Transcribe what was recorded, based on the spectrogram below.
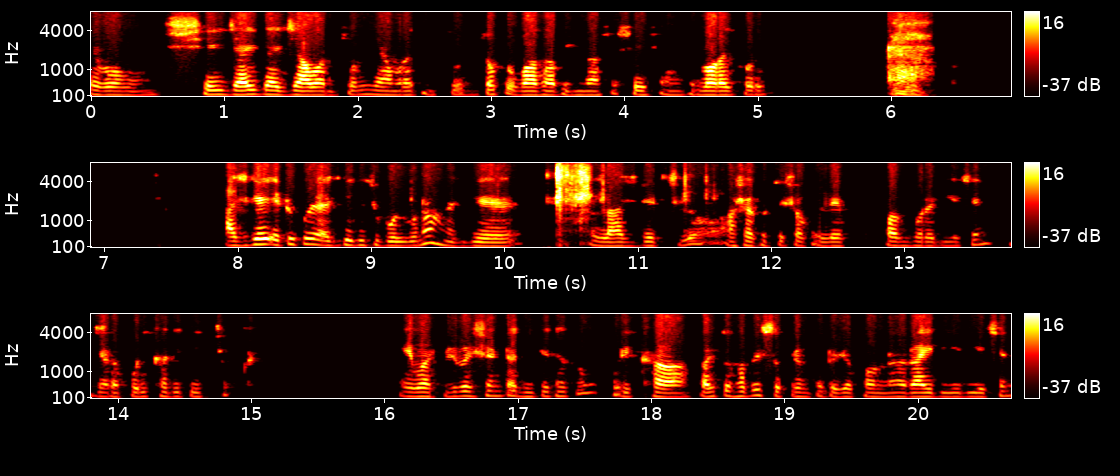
এবং সেই জায়গায় যাওয়ার জন্য আমরা কিন্তু যত বাধা বিঘ্ন আসে সেই সঙ্গে লড়াই করব। আজকে এটুকুই, আজকে কিছু বলব না, আজকে লাস্ট ডেট ছিল। আশা করছি সকলে ফর্ম ভরে দিয়েছেন, যারা পরীক্ষা দিতে ইচ্ছুক। এবার প্রিপারেশনটা দিতে থাকো পরীক্ষা হয়তো হবে সুপ্রিম কোর্টে যখন রায় দিয়ে দিয়েছেন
